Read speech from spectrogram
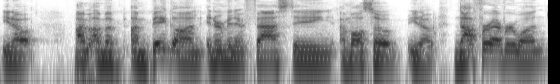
you know, I'm, I'm, a, I'm big on intermittent fasting. I'm also, you know, not for everyone.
